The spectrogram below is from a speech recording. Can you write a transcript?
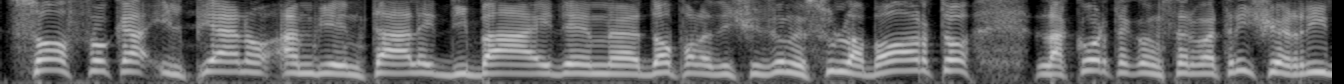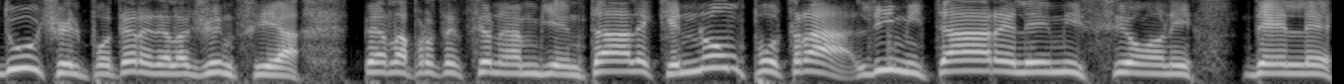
soffoca il piano ambientale di Biden dopo la decisione sull'aborto. La Corte conservatrice riduce il potere dell'Agenzia per la protezione ambientale che non potrà limitare le emissioni delle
